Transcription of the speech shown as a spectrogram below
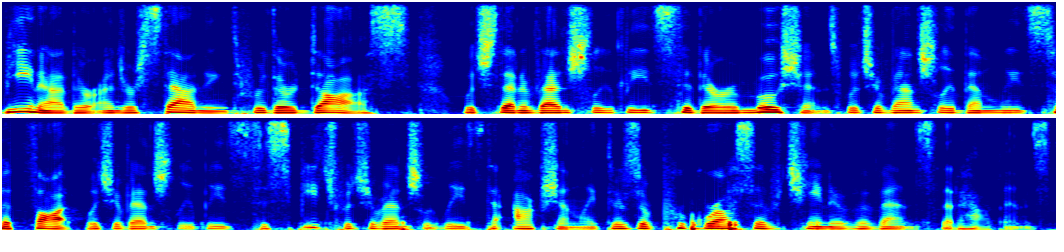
bina, their understanding, through their das, which then eventually leads to their emotions, which eventually then leads to thought, which eventually leads to speech, which eventually leads to action. Like there's a progressive chain of events that happens,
